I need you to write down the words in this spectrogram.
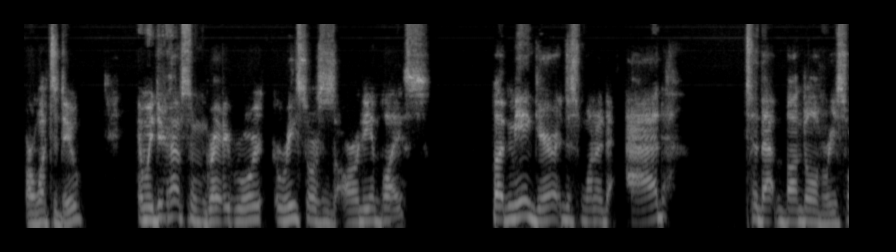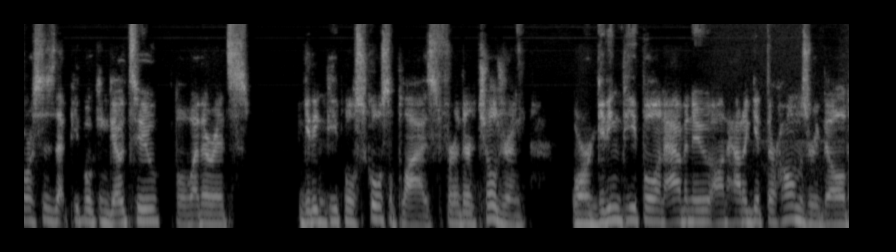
or what to do, and we do have some great resources already in place. But me and Garrett just wanted to add to that bundle of resources that people can go to, but whether it's getting people school supplies for their children or getting people an avenue on how to get their homes rebuilt.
